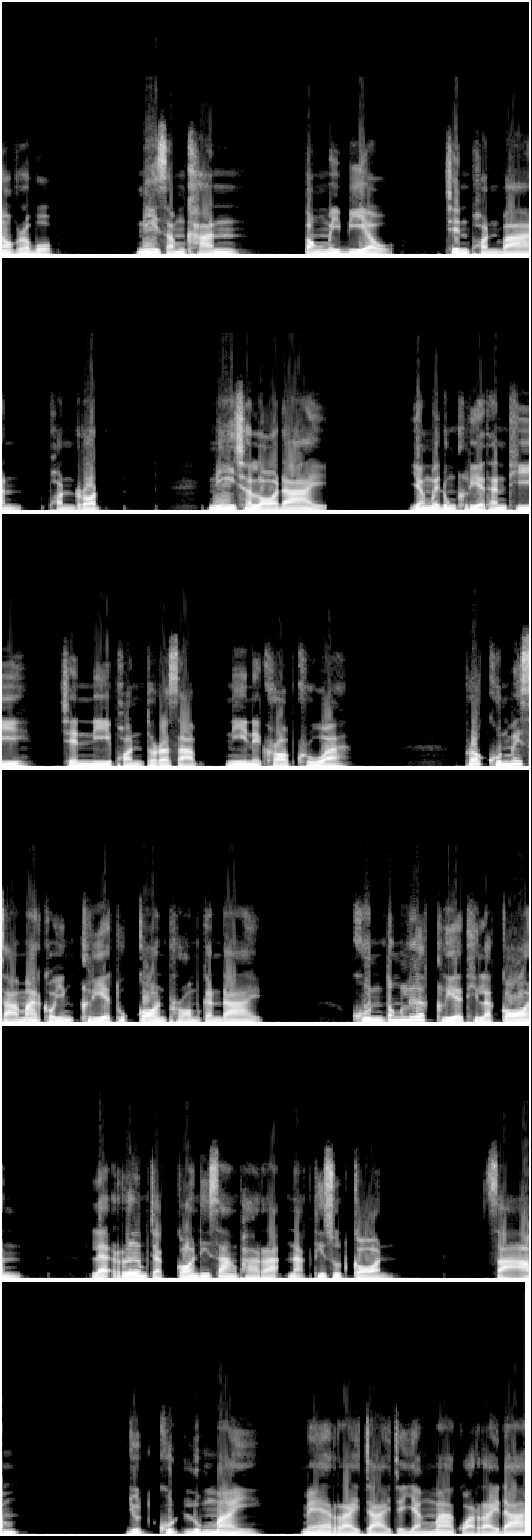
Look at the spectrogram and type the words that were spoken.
นอกระบบ หนี้สำคัญ ต้องไม่เบี้ยว เช่นผ่อนบ้าน ผ่อนรถ หนี้ชะลอได้ ยังไม่ต้องเคลียร์ทันที เช่นหนี้ผ่อนโทรศัพท์ หนี้ในครอบครัว เพราะคุณไม่สามารถขอยังเคลียร์ทุกก้อนพร้อมกันได้ คุณต้องเลือกเคลียร์ทีละก้อน และเริ่มจากก้อนที่สร้างภาระหนักที่สุดก่อน 3. หยุดขุดหลุมใหม่ แม้รายจ่ายจะยังมากกว่ารายได้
